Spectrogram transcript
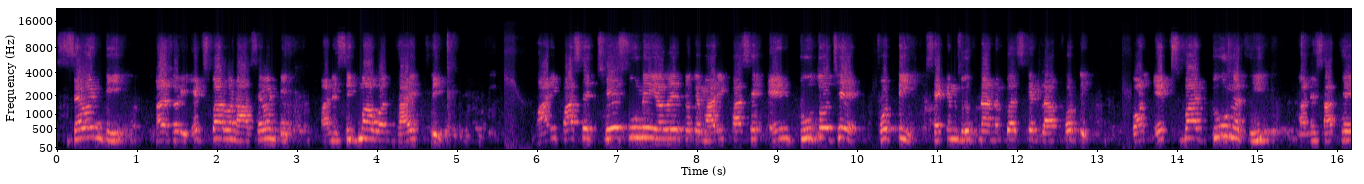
70 આ સોરી x બાર 1 આ 70 અને સિગ્મા 1 થાય 3 મારી પાસે છે શું નહીં હવે? તો કે મારી પાસે n2 તો છે 40 સેકન્ડ ગ્રુપના નંબર્સ કેટલા? 40 પણ x બાર 2 નથી અને સાથે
